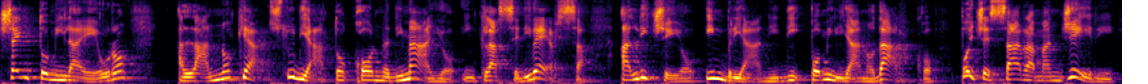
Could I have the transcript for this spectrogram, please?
100.000 euro all'anno che ha studiato con Di Maio in classe diversa al liceo Imbriani di Pomigliano d'Arco. Poi c'è Sara Mangeri,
